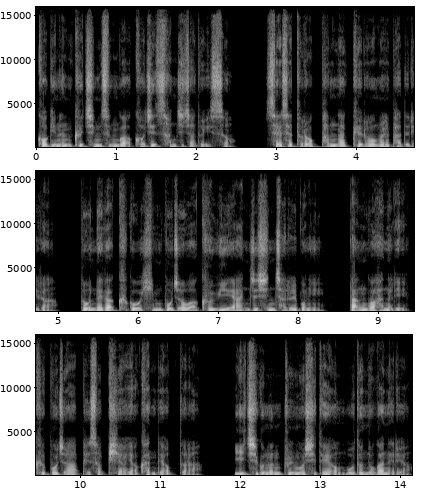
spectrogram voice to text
거기는 그 짐승과 거짓 선지자도 있어 세세토록 밤낮 괴로움을 받으리라. 또 내가 크고 흰 보좌와 그 위에 앉으신 자를 보니 땅과 하늘이 그 보좌 앞에서 피하여 간데 없더라. 이 지구는 불못이 되어 모두 녹아내려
